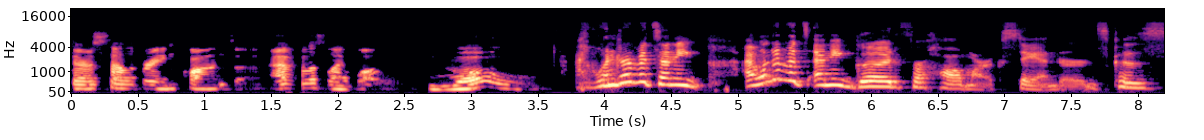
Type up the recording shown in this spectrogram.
they're celebrating Kwanzaa. I was like, whoa, whoa. I wonder if it's any. I wonder if it's any good for Hallmark standards, because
